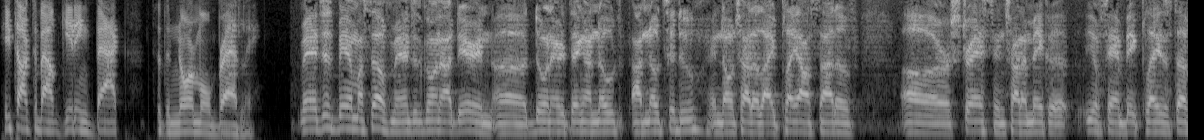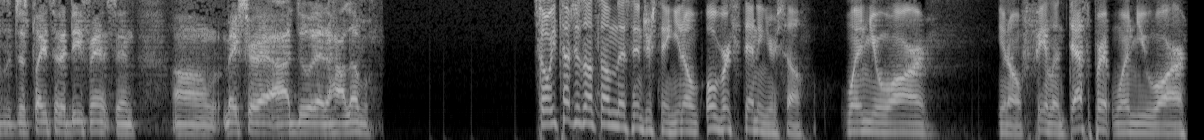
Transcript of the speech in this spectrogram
he talked about getting back to the normal Bradley. Man, just being myself, man. Just going out there and uh, doing everything I know I know to do, and don't try to like play outside of uh, or stress and try to make a you know I'm saying big plays and stuff. Just play to the defense and um, make sure that I do it at a high level. So he touches on something that's interesting. You know, overextending yourself when you are, you know, feeling desperate, when you are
